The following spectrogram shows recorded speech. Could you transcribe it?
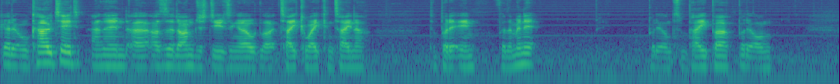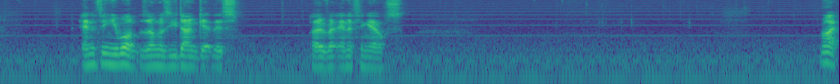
get it all coated, and then uh, as I said, I'm just using an old like takeaway container to put it in for the minute. Put it on some paper, put it on anything you want, as long as you don't get this over anything else. Right.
